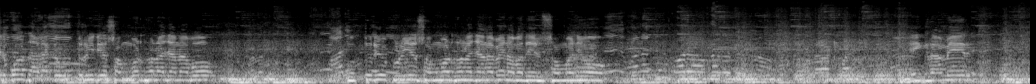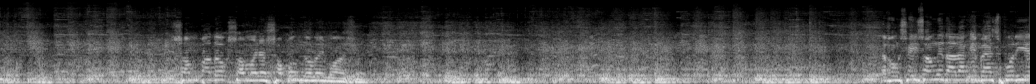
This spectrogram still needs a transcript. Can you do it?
এরপর দাদাকে উত্তরীয় সংবর্ধনা জানাব। উত্তরীয় কুড়িয়ে সংবর্ধনা জানাবেন আমাদের সম্মানীয় এই গ্রামের সম্পাদক সম্মানীয় স্বপন দোলই মহাশয়। এবং সেই সঙ্গে দাদাকে ব্যাচ পরিয়ে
